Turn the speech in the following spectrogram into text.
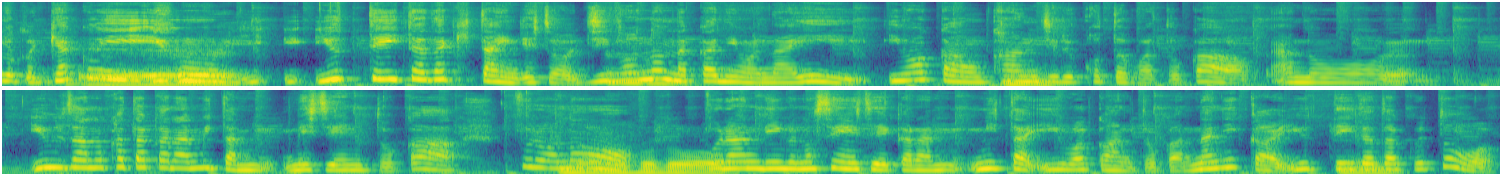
やっぱ逆に、えー。うんい言っていただきたいんですよ。自分の中にはない違和感を感じる言葉とか、あのユーザーの方から見た目線とかプロの。ブランディングの先生から見た違和感とか何か言っていただくと、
